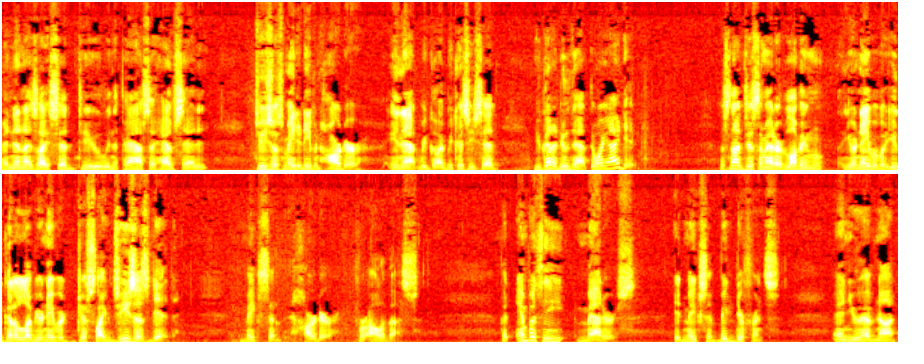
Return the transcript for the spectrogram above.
And then, as I said to you in the past, I have said it, Jesus made it even harder in that regard because he said, You've got to do that the way I did. It's not just a matter of loving your neighbor, but you've got to love your neighbor just like Jesus did It makes it harder for all of us. But empathy matters. It makes a big difference. And you have not,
